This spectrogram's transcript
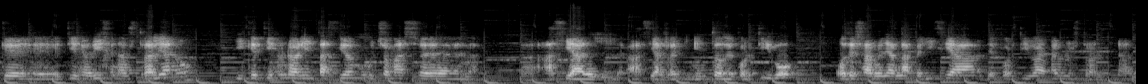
que tiene origen australiano y que tiene una orientación mucho más eh, hacia, el, hacia el rendimiento deportivo o desarrollar la pericia deportiva en nuestro alumnado.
